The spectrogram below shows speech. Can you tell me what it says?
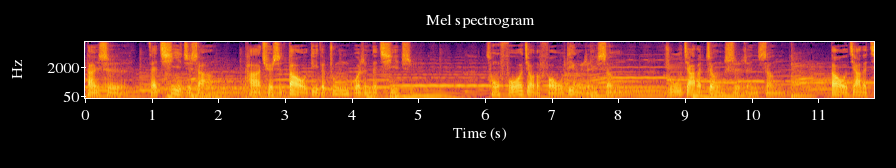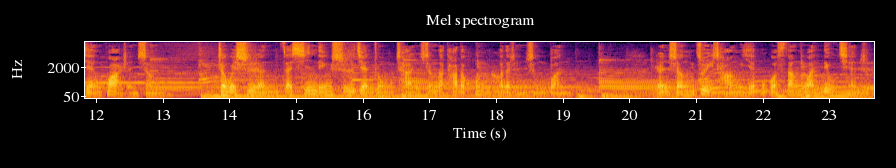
但是在气质上，他却是道地的中国人的气质。从佛教的否定人生，儒家的正视人生，道家的简化人生，这位诗人在心灵实践中产生了他的混合的人生观。人生最长也不过三万六千日。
